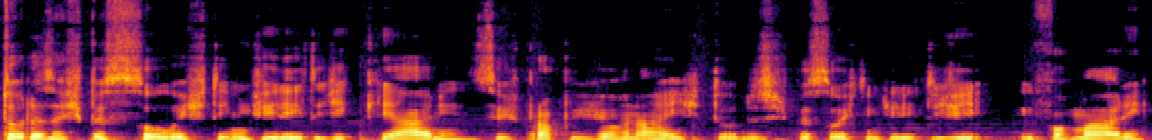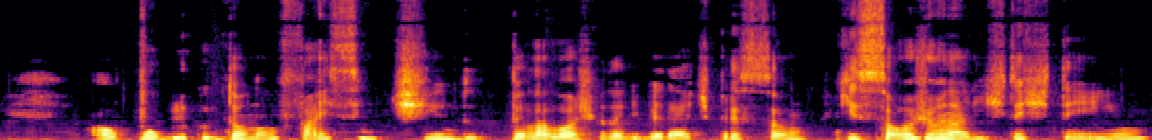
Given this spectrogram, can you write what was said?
todas as pessoas têm o direito de criarem seus próprios jornais, todas as pessoas têm o direito de informarem ao público. Então não faz sentido, pela lógica da liberdade de expressão, que só os jornalistas tenham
